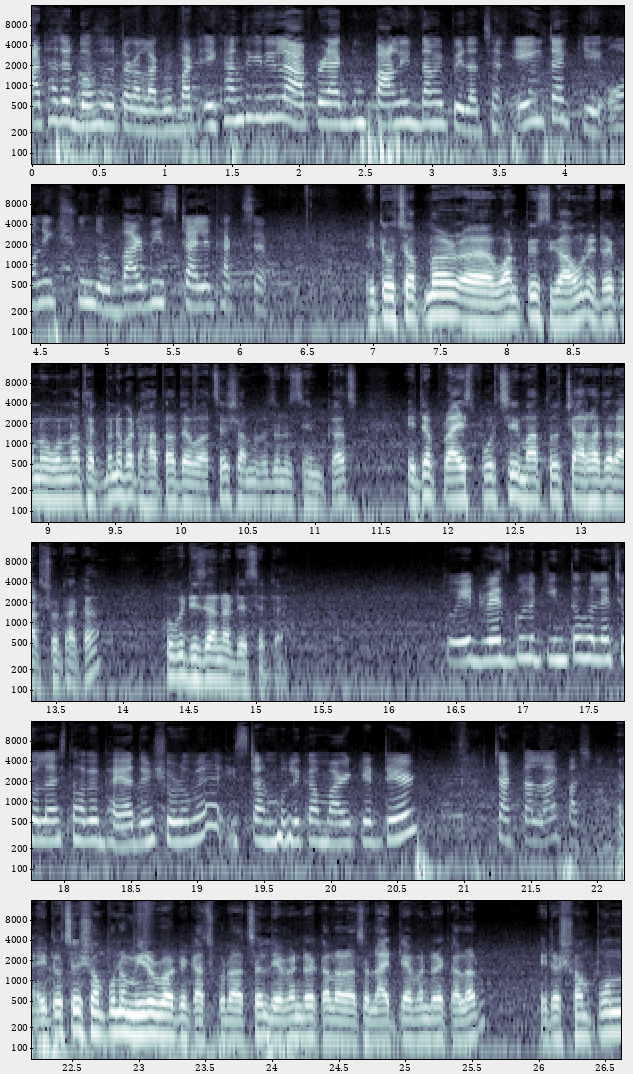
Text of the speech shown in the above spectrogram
আট হাজার দশ হাজার টাকা লাগবে। বাট এখান থেকে নিলে আপনারা একদম পানির দামে পেয়ে যাচ্ছেন। এইটা কি? অনেক সুন্দর। বারবি স্টাইলে থাকছে। এটা হচ্ছে আপনার ওয়ান পিস গাউন এটা কোনো ওড়না থাকবে না বাট হাতা দেওয়া আছে সামনে পেছনে সেম কাজ। এটা প্রাইস পড়ছে মাত্র চার হাজার আটশো টাকা। খুবই ডিজাইনার ড্রেস এটা। তো এই ড্রেসগুলো কিনতে হলে চলে আসতে হবে ভাইয়াদের শোরুমে ইস্টার্ন মল্লিকা মার্কেটের চারতলায় পাঁচ নম্বর। হ্যাঁ, এটা হচ্ছে সম্পূর্ণ মিরর ওয়ার্কের কাজ করা আছে ল্যাভেন্ডার কালার আছে লাইট ল্যাভেন্ডার কালার এটা সম্পূর্ণ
